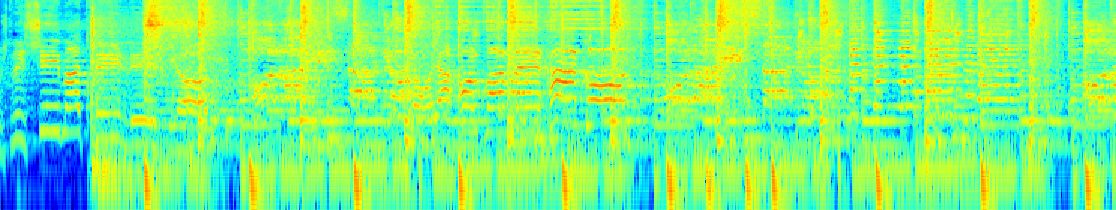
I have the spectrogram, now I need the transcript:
יום שלישי מתחיל לחיות כל האיצטדיון. לא יכול כבר לחכות. כל האיצטדיון. כל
